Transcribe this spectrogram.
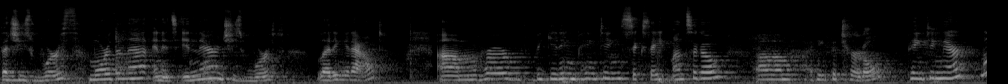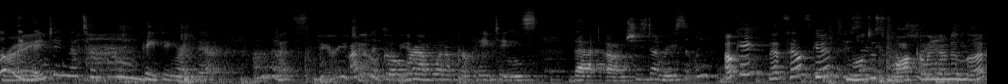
that she's worth more than that and it's in there and she's worth letting it out. Um, her beginning painting six, eight months ago, um, I think the turtle painting there, lovely Right. painting, that's her painting right there. I'm gonna, that's very I'm gonna go yeah. grab one of her paintings that um, she's done recently. Okay, that sounds good. We'll just walk around and look.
